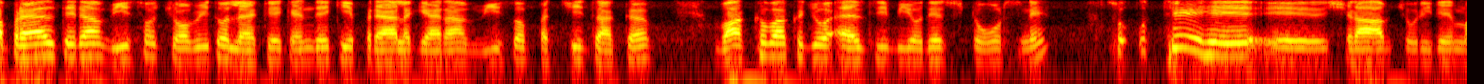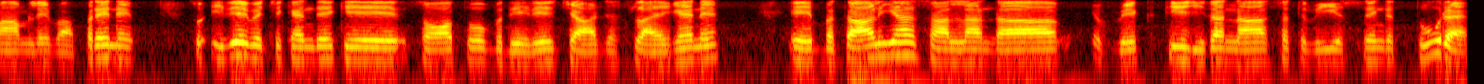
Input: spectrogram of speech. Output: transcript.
ਅਪ੍ਰੈਲ 13 2024 ਤੋਂ ਲੈ ਕੇ ਕਹਿੰਦੇ ਕਿ ਅਪ੍ਰੈਲ 11 2025 ਤੱਕ ਵੱਖ-ਵੱਖ ਜੋ ਐਲਸੀਬੀਓ ਦੇ ਸਟੋਰਸ ਨੇ, ਸੋ ਉੱਥੇ ਇਹ ਸ਼ਰਾਬ ਚੋਰੀ ਦੇ ਮਾਮਲੇ ਵਾਪਰੇ ਨੇ। ਸੋ ਇਹਦੇ ਵਿੱਚ ਕਹਿੰਦੇ ਕਿ 100 ਤੋਂ ਵਧੇਰੇ ਚਾਰਜਸ ਲਾਏ ਗਏ ਨੇ। ਇਹ 42 ਸਾਲਾਂ ਦਾ ਵਿਅਕਤੀ ਜਿਹਦਾ ਨਾਮ ਸਤਵੀਰ ਸਿੰਘ ਤੂਰ ਹੈ।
